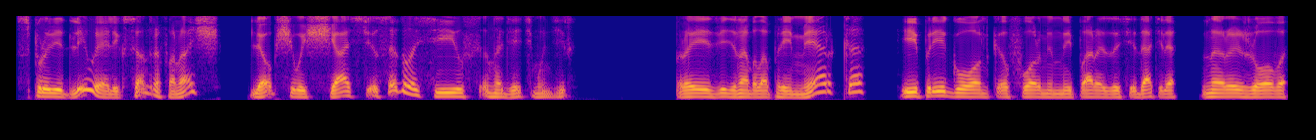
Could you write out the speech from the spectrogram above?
справедливый Александр Афанасьевич для общего счастья согласился надеть мундир. Произведена была примерка и пригонка форменной пары заседателя на Рыжова,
